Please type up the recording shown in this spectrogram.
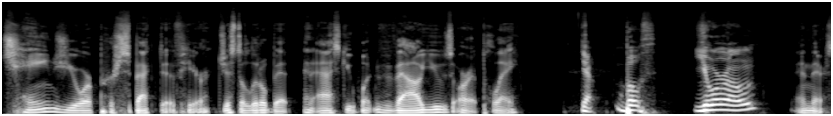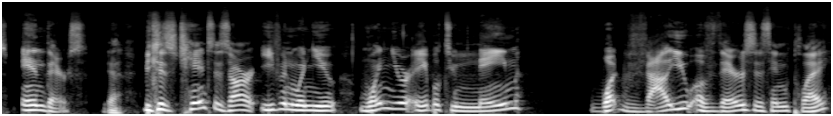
change your perspective here just a little bit and ask you what values are at play Yeah. Both your own and theirs. and theirs. Yeah. Because chances are, even when you when you're able to name what value of theirs is in play,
